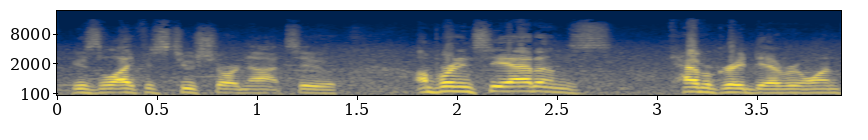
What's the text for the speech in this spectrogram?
because life is too short not to. I'm Brandon T. Adams. Have a great day, everyone.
